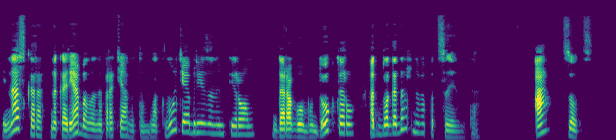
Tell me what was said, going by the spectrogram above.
И наскоро накорябала на протянутом блокноте обрезанным пером дорогому доктору от благодарного пациента. А. Зоц.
